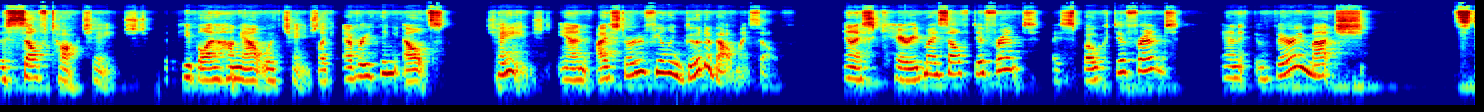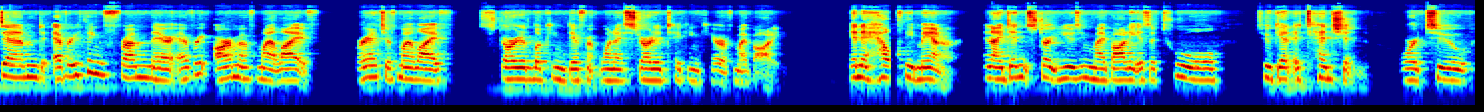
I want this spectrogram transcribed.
the self talk changed. The people I hung out with changed. Like everything else changed. And I started feeling good about myself and I carried myself different. I spoke different, and very much stemmed everything from there. Every arm of my life, branch of my life, started looking different when I started taking care of my body in a healthy manner. And I didn't start using my body as a tool to get attention or to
